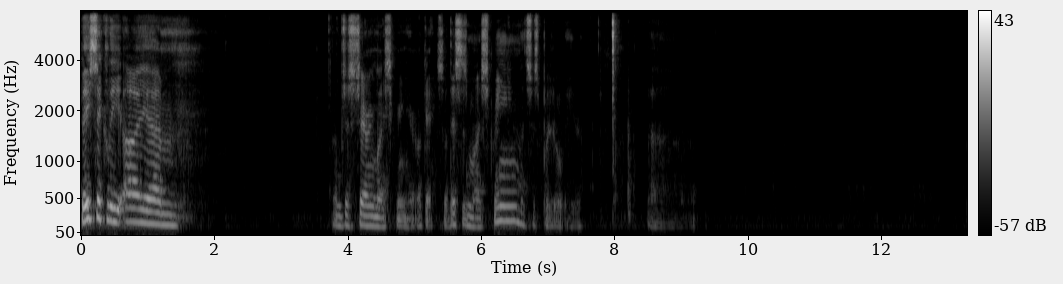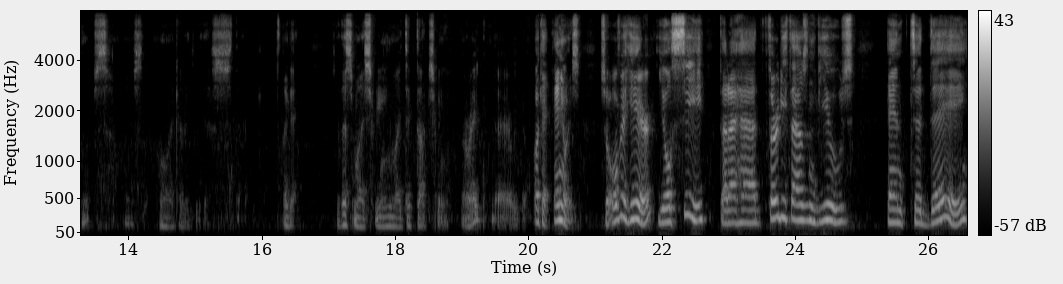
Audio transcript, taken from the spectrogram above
basically I um I'm just sharing my screen here. Okay so this is my screen. Let's just put it over here. Uh, oops oh I gotta do this. Okay so this is my screen my TikTok screen. All right there we go. Okay anyways so over here you'll see that I had 30,000 views and today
